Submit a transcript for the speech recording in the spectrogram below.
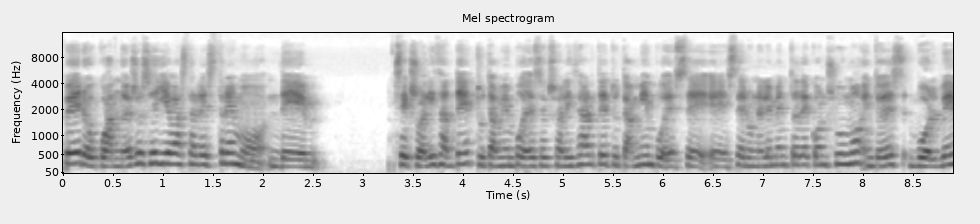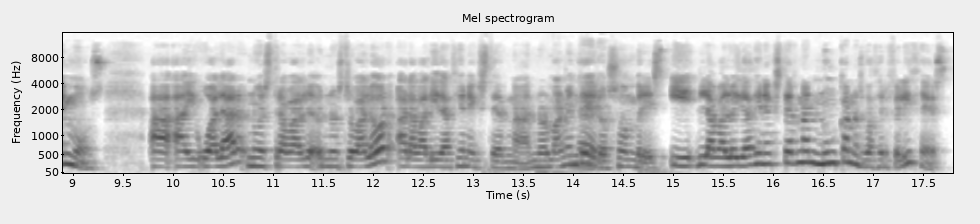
Pero cuando eso se lleva hasta el extremo de sexualízate, tú también puedes sexualizarte, tú también puedes eh, ser un elemento de consumo, entonces volvemos a, a igualar nuestra val- nuestro valor a la validación externa, normalmente de los hombres. Y la validación externa nunca nos va a hacer felices.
